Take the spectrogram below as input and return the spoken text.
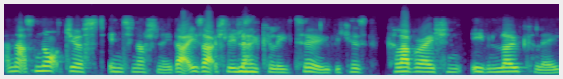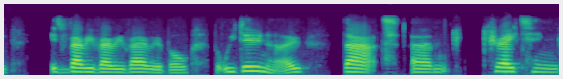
And that's not just internationally, that is actually locally too, because collaboration, even locally, is very, very variable. But we do know that um, creating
